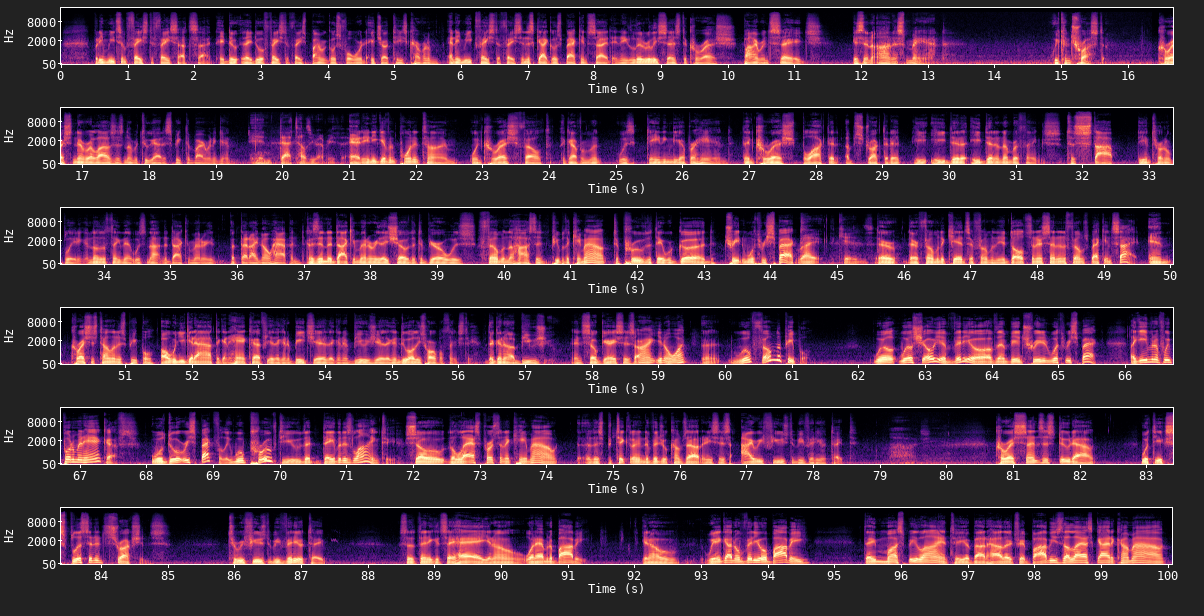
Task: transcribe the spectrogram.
but he meets him face to face outside. They do. They do a face to face. Byron goes forward. HRT's covering him, and they meet face to face. And this guy goes back inside, and he literally says to Koresh, "Byron Sage is an honest man. We can trust him." Koresh never allows his number two guy to speak to Byron again. and that tells you everything. At any given point in time, when Koresh felt the government was gaining the upper hand, then Koresh blocked it, obstructed it. He he did a, he did a number of things to stop the internal bleeding. Another thing that was not in the documentary, but that I know happened, because in the documentary they showed that the bureau was filming the hostage people that came out to prove that they were good, treating with respect. Right. Kids. They're they're filming the kids, they're filming the adults, and they're sending the films back inside. And Koresh is telling his people, "Oh, when you get out, they're going to handcuff you, they're going to beat you, they're going to abuse you, they're going to do all these horrible things to you. They're going to abuse you." And so Gary says, "All right, you know what? Uh, we'll film the people. We'll we'll show you a video of them being treated with respect. Like even if we put them in handcuffs." We'll do it respectfully. We'll prove to you that David is lying to you. So the last person that came out this particular individual comes out and he says, I refuse to be videotaped. Koresh sends this dude out with the explicit instructions to refuse to be videotaped so that then he could say, hey, you know, what happened to Bobby? You know, we ain't got no video of Bobby. They must be lying to you about how they're treated. Bobby's the last guy to come out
